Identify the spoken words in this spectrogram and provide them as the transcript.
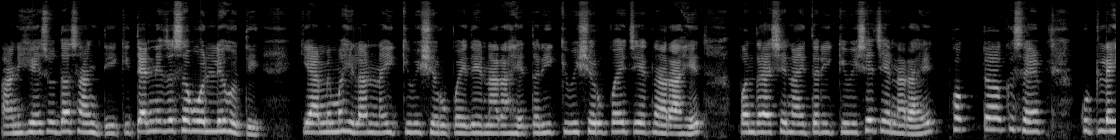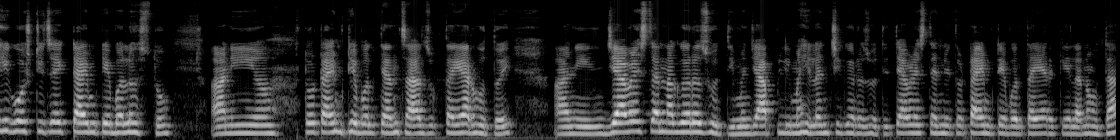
आणि हे सुद्धा सांगते की त्यांनी जसं बोलले होते की आम्ही महिलांना एकवीसशे रुपये देणार आहे तर एकवीसशे रुपयेच येणार आहेत. पंधराशे नाही तर एकवीसशेच येणार आहेत. फक्त कसं आहे कुठल्याही गोष्टीचं एक टाईम टेबल असतो. आणि तो टाईम टेबल त्यांचा अजून तयार होतो आहे आणि ज्यावेळेस त्यांना गरज होती म्हणजे आपली महिलांची गरज होती त्यावेळेस त्यांनी तो टाईम टेबल तयार केला नव्हता.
